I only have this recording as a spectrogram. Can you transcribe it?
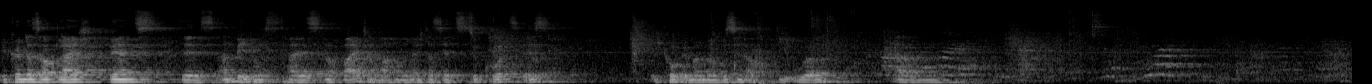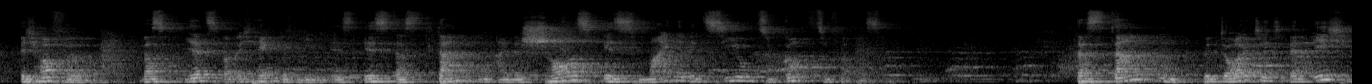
Ihr könnt das auch gleich während des Anbetungsteils noch weitermachen, wenn euch das jetzt zu kurz ist. Ich gucke immer nur ein bisschen auf die Uhr. Ähm ich hoffe, was jetzt bei euch hängen geblieben ist, ist, dass Danken eine Chance ist, meine Beziehung zu Gott zu verbessern. Das Danken bedeutet, wenn ich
